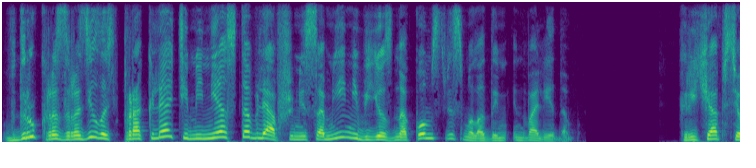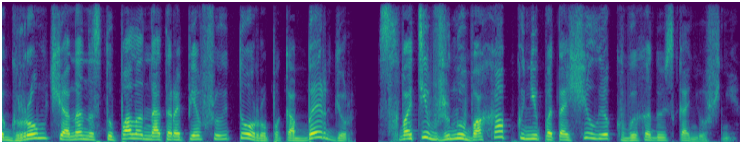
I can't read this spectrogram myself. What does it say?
вдруг разразилась проклятиями, не оставлявшими сомнений в ее знакомстве с молодым инвалидом. Крича все громче, она наступала на торопевшую Тору, пока Бергер, схватив жену в охапку, не потащил ее к выходу из конюшни.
